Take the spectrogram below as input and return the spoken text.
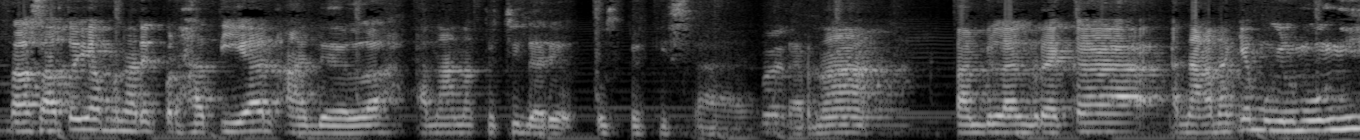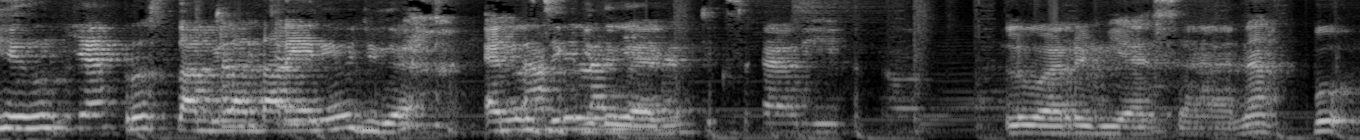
salah satu yang menarik perhatian adalah anak-anak kecil dari Uzbekistan Betul. karena tampilan mereka anak-anaknya mungil-mungil Iya. terus tampilan Kan- tariannya juga energik gitu kan energik sekali, betul. luar biasa nah Bu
